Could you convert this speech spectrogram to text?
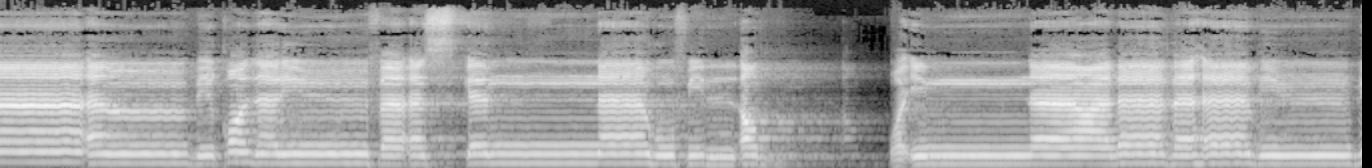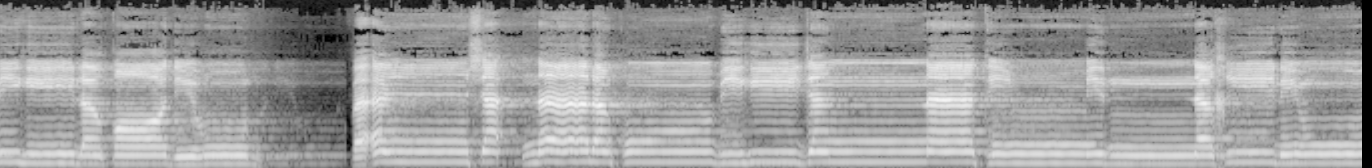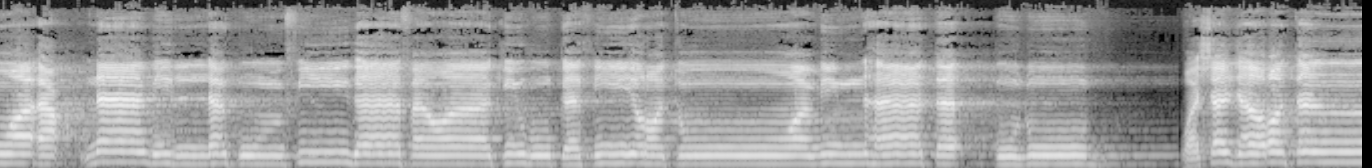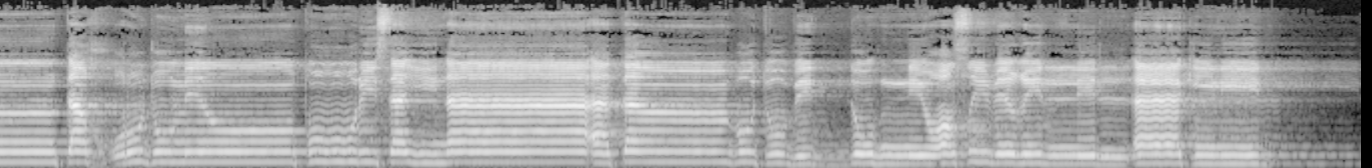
بقدر فأسكناه في الأرض وإنا على ذهاب به لقادرون فأنشأنا لكم به جنات من نخيل وأعناب لكم فيها فواكه كثيرة ومنها تأكلون وشجرة تخرج من طور سيناء تنبت بالدهن وصبغ للآكلين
